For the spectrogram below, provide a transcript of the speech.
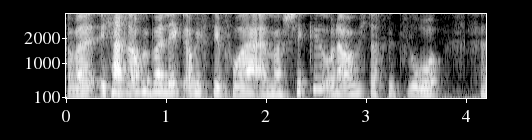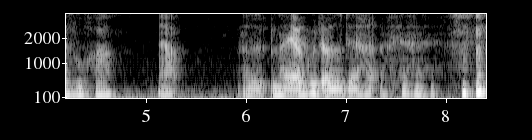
Aber ich hatte auch überlegt, ob ich es dir vorher einmal schicke oder ob ich das jetzt so versuche. Ja. Also, naja, gut, also der.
